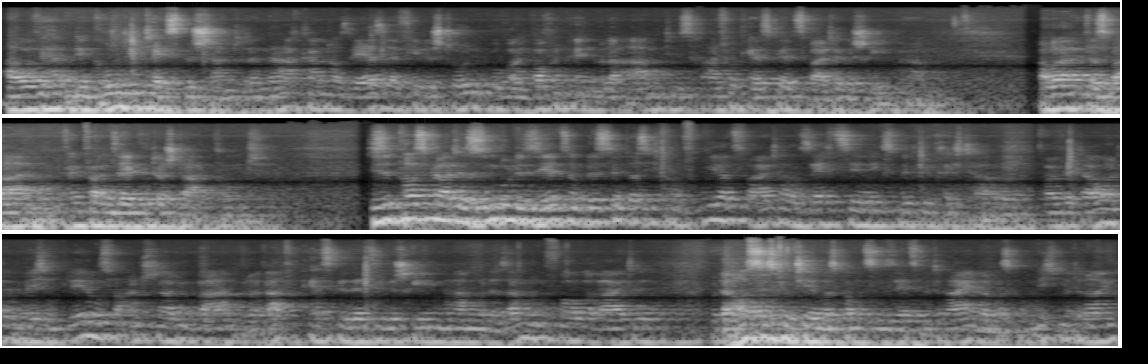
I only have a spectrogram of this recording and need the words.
Aber wir hatten den Grundtextbestand. Und danach kamen noch sehr, sehr viele Stunden, wo wir am Wochenende oder Abend dieses Radverkehrsgesetz weitergeschrieben haben. Aber das war auf jeden Fall ein sehr guter Startpunkt. Diese Postkarte symbolisiert so ein bisschen, dass ich vom Frühjahr 2016 nichts mitgekriegt habe, weil wir dauernd in welchen Plenumsveranstaltungen waren oder Radverkehrsgesetze geschrieben haben oder Sammlungen vorbereitet oder ausdiskutieren, was kommt ins Gesetz mit rein oder was kommt nicht mit rein.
